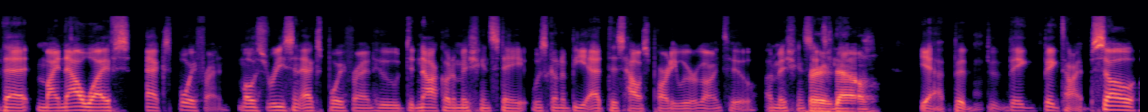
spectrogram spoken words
that my now wife's ex boyfriend, most recent ex boyfriend, who did not go to Michigan State, was going to be at this house party we were going to on Michigan State. down. Yeah, but big, big time. So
